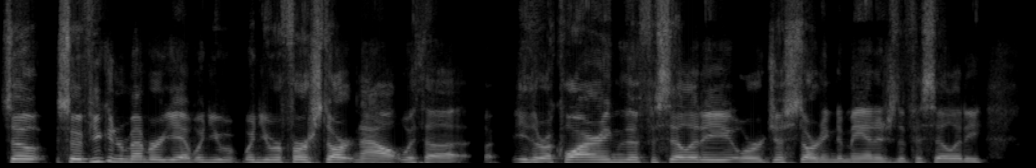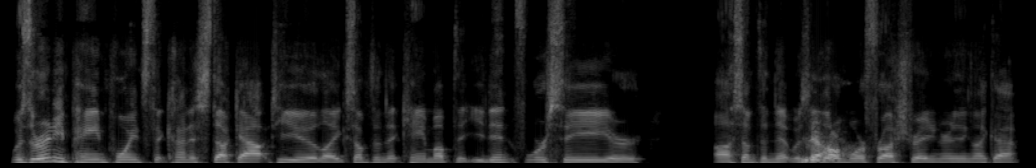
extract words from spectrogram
so, so if you can remember, yeah, when you when you were first starting out with uh, either acquiring the facility or just starting to manage the facility, was there any pain points that kind of stuck out to you, like something that came up that you didn't foresee, or uh, something that was no. a little more frustrating, or anything like that?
